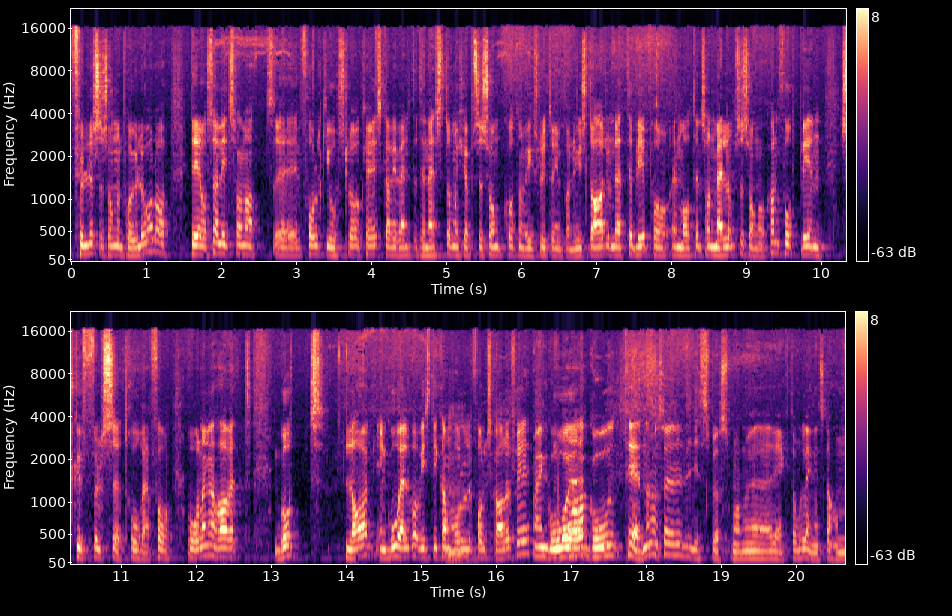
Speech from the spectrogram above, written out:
fulle sesongen på Ullevål. og Det er også litt sånn at eh, folk i Oslo ok, skal vi vente til neste år med å kjøpe sesongkort når vi flytter inn på en ny stadion. Dette blir på en måte en sånn mellomsesong og kan fort bli en skuffelse, tror jeg. For Vålerenga har et godt lag, en god elver, hvis de kan holde folk skadefri. Og En god, god trener. Så er det litt spørsmål med Rekdal. Hvor lenge skal han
